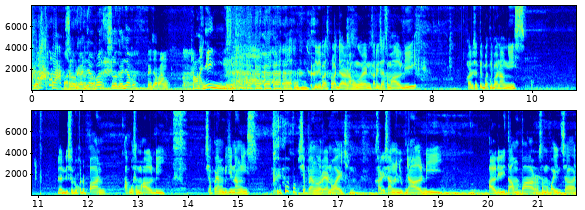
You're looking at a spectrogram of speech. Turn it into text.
Slogannya apa? Slogannya apa? Yang corang. Naon anjing. Jadi pas pelajaran aku ngerean Karisa sama Aldi. Karisa tiba-tiba nangis dan disuruh ke depan. Aku sama Aldi. Siapa yang bikin nangis? Siapa yang ngerean wae? Karisa nunjuknya Aldi. Aldi ditampar sama Pak Insan.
